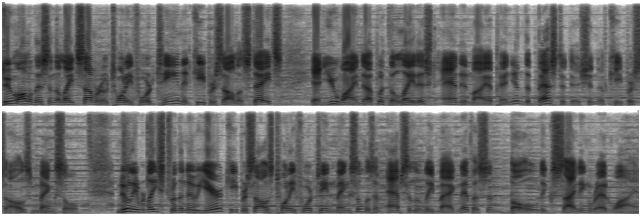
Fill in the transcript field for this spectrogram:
Do all of this in the late summer of 2014 at Kiepersol Estates, and you wind up with the latest and, in my opinion, the best edition of Kiepersol's Mengsel. Newly released for the new year, Kiepersol's 2014 Mengsel is an absolutely magnificent, bold, exciting red wine.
